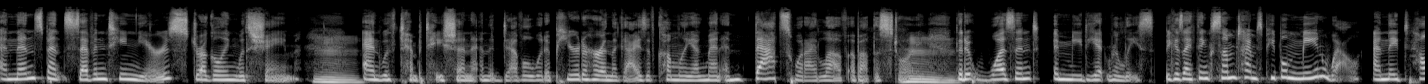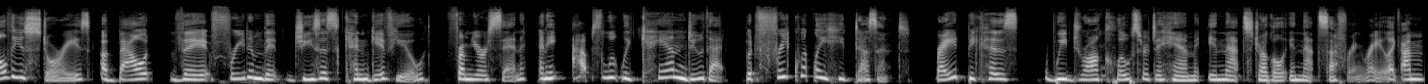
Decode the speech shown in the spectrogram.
and then spent 17 years struggling with shame mm. and with temptation. And the devil would appear to her in the guise of comely young men. And that's what I love about the story mm. that it wasn't immediate release. Because I think sometimes people mean well and they tell these stories about the freedom that Jesus can give you from your sin. And he absolutely can do that. But frequently he doesn't, right? Because we draw closer to him in that struggle, in that suffering, right? Like I'm,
